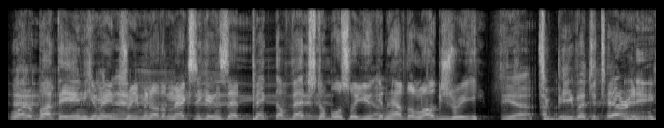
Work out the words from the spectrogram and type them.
what about the inhumane treatment of the Mexicans that pick the vegetables so you Yeah. can have the luxury Yeah. to be vegetarian?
